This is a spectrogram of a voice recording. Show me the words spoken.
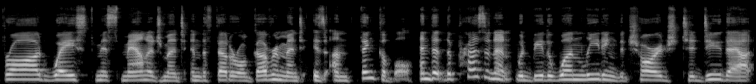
fraud, waste, mismanagement in the federal government is unthinkable. And that the president would be the one leading the charge to do that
